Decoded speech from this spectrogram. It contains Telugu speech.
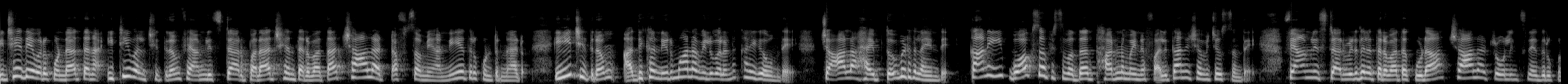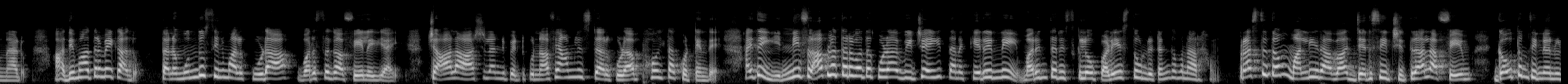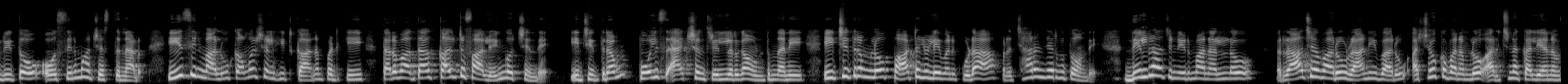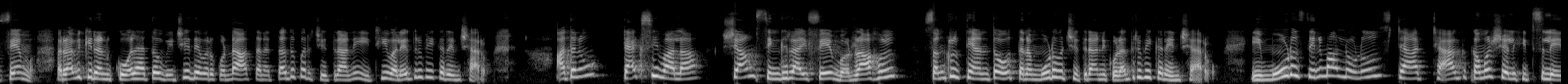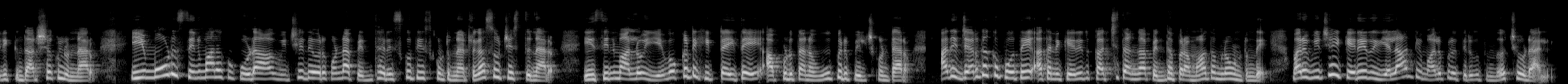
విజయ్ దేవరకొండ తన ఇటీవల చిత్రం ఫ్యామిలీ స్టార్ పరాజయం తర్వాత చాలా టఫ్ సమయాన్ని ఎదుర్కొంటున్నాడు. ఈ చిత్రం అధిక నిర్మాణ విలువలను కలిగి ఉంది. చాలా హైప్తో విడుదలైంది. కానీ బాక్స్ ఆఫీస్ వద్ద దారుణమైన ఫలితాన్ని చవిచూస్తుంది ఫ్యామిలీ స్టార్ విడుదల తర్వాత కూడా చాలా ట్రోలింగ్స్ని ఎదుర్కొన్నాడు. అది మాత్రమే కాదు తన ముందు సినిమాలు కూడా వరుసగా ఫెయిల్ అయ్యాయి. చాలా ఆశలన్నీ పెట్టుకున్న ఫ్యామిలీ స్టార్ కూడా బోల్తా కొట్టింది. అయితే ఎన్ని ఫ్లాప్ల తర్వాత కూడా విజయ్ తన కెరీర్ని మరింత రిస్క్లో పడేస్తూ ఉండటం గమనార్హం. ప్రస్తుతం మళ్ళీ రావా జెర్సీ చిత్రాల ఫేమ్ గౌతమ్ తిన్ననుడితో ఓ సినిమా చేస్తున్నాడు. ఈ సినిమాలు కమర్షియల్ హిట్ కానప్పటికీ తర్వాత కల్ట్ ఫాలోయింగ్ వచ్చింది. ఈ చిత్రం పోలీస్ యాక్షన్ థ్రిల్లర్గా ఉంటుందని ఈ చిత్రంలో పాటలు లేవని కూడా ప్రచారం జరుగుతోంది. దిల్ రాజు నిర్మాణంలో రాజావారు రాణివారు అశోకవనంలో అర్జున కళ్యాణం ఫేమ్ రవికిరణ్ కోలాతో విజయ్ దేవరకొండ తన తదుపరి చిత్రాన్ని ఇటీవలే ధృవీకరించారు. అతను టాక్సీవాలా శ్యామ్ సింఘరాయ్ ఫేమ్ రాహుల్ సంకృత్యంతో తన మూడవ చిత్రాన్ని కూడా ధృవీకరించారు. ఈ మూడు సినిమాల్లోనూ స్టార్ ట్యాగ్ కమర్షియల్ హిట్స్ లేని దర్శకులు ఉన్నారు ఈ మూడు సినిమాలకు కూడా విజయ్ దేవరకొండ పెద్ద రిస్క్ తీసుకుంటున్నట్లుగా సూచిస్తున్నారు. ఈ సినిమాల్లో ఏ ఒక్కటి హిట్ అయితే అప్పుడు తన ఊపిరి పీల్చుకుంటారు. అది జరగకపోతే అతని కెరీర్ ఖచ్చితంగా పెద్ద ప్రమాదంలో ఉంటుంది. మరి విజయ్ కెరీర్ ఎలాంటి మలుపులు తిరుగుతుందో చూడాలి.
